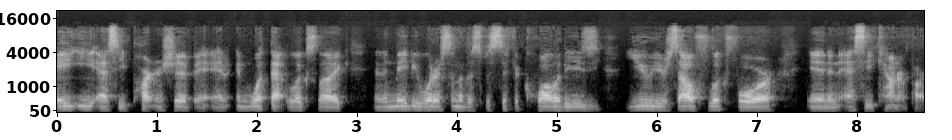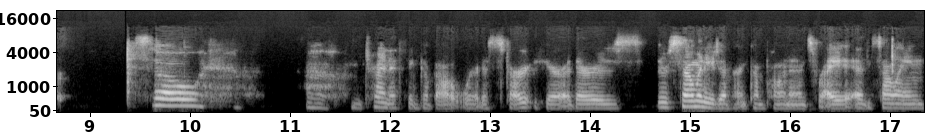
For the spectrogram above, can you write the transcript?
AESE partnership and, and what that looks like? And then maybe what are some of the specific qualities you yourself look for in an SE counterpart? So uh, I'm trying to think about where to start here. There's there's so many different components, right? And selling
